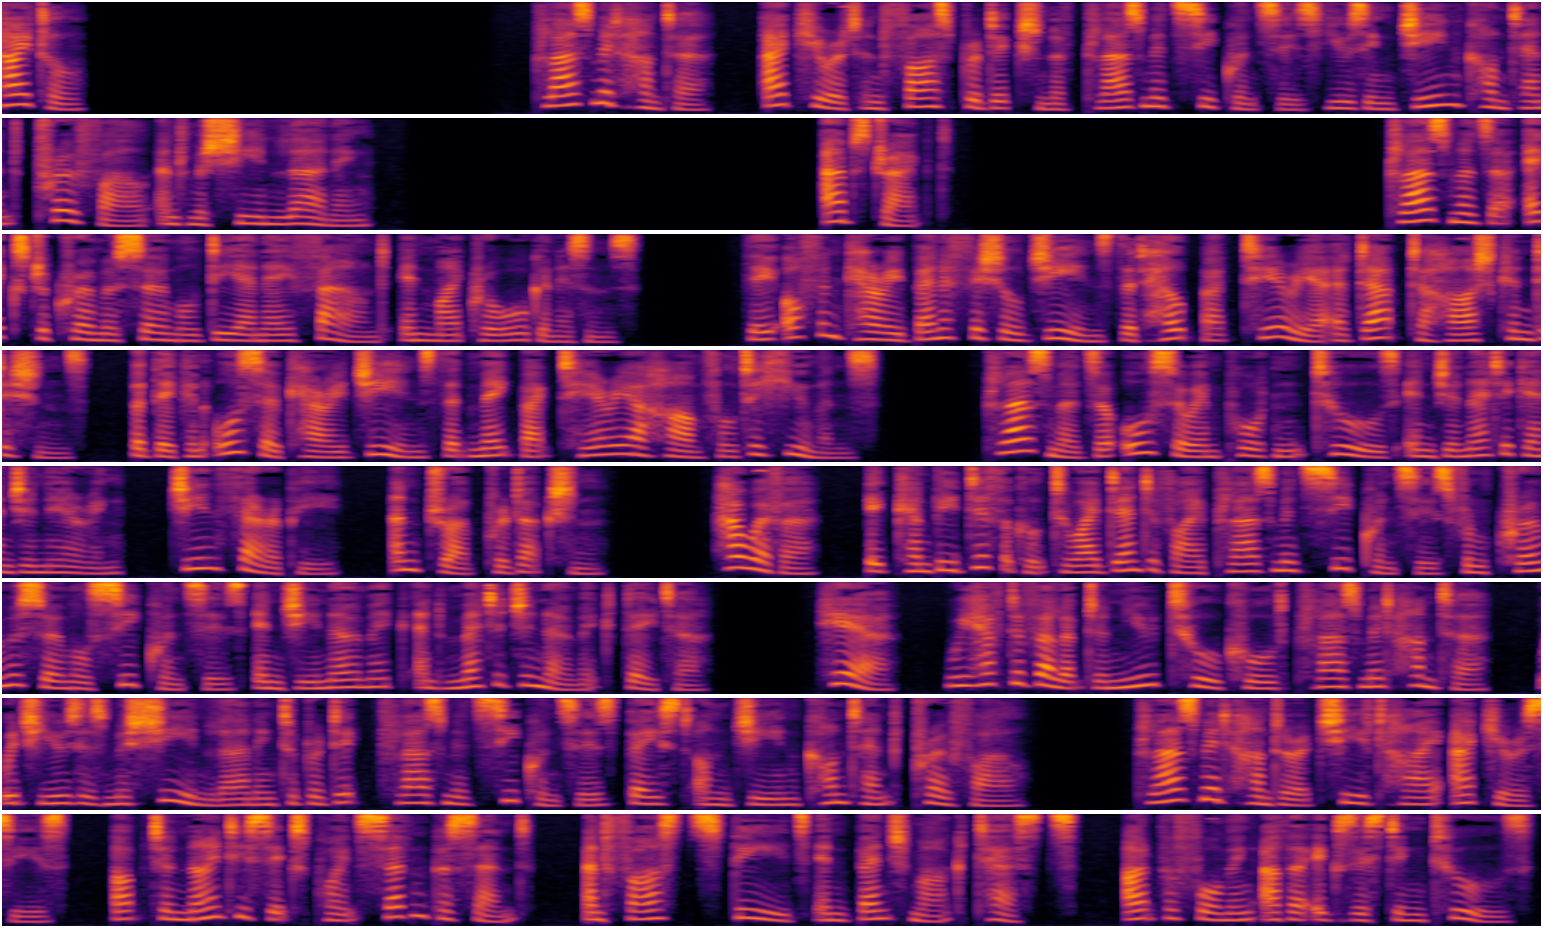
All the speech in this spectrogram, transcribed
Title Plasmid Hunter Accurate and fast prediction of plasmid sequences using gene content profile and machine learning. Abstract Plasmids are extrachromosomal DNA found in microorganisms. They often carry beneficial genes that help bacteria adapt to harsh conditions, but they can also carry genes that make bacteria harmful to humans. Plasmids are also important tools in genetic engineering, gene therapy, and drug production. However, it can be difficult to identify plasmid sequences from chromosomal sequences in genomic and metagenomic data. Here, we have developed a new tool called Plasmid Hunter, which uses machine learning to predict plasmid sequences based on gene content profile. Plasmid Hunter achieved high accuracies, up to 96.7%, and fast speeds in benchmark tests, outperforming other existing tools.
